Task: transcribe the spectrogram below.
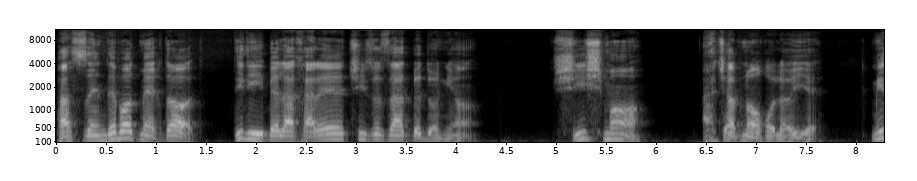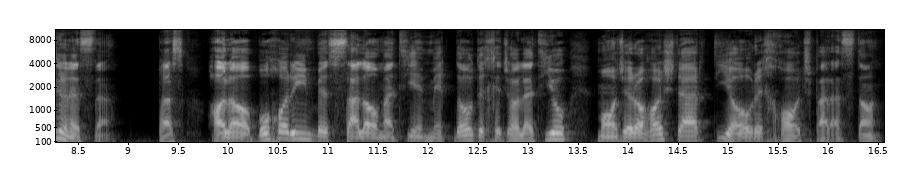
پس زنده باد مقداد دیدی بالاخره چیزو زد به دنیا. شیش ماه عجب ناقلاییه. می‌دونستم. پس حالا بخوریم به سلامتی مقداد خجالتی و ماجراهاش در دیار خاج پرستان.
